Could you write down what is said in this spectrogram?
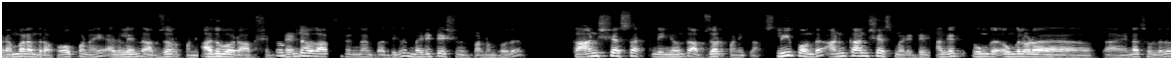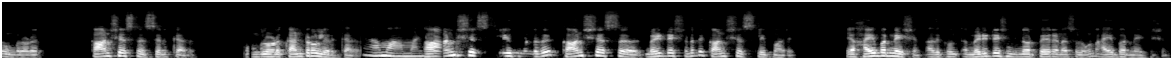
பிரம்மரந்திரம் ஓப்பன் ஆகி அதுல இருந்து அப்சர்வ் பண்ணி அது ஒரு ஆப்ஷன். ரெண்டாவது ஆப்ஷன் என்னன்னு பாத்தீங்கன்னா மெடிடேஷன் பண்ணும்போது கான்ஷியஸா நீங்க வந்து அப்சர்வ் பண்ணிக்கலாம். ஸ்லீப் வந்து அன்கான்ஷியஸ் மெடிடேஷன் அங்க உங்க உங்களோட என்ன சொல்றது? உங்களோட கான்ஷியஸ்னஸ் இருக்காது. உங்களோட கண்ட்ரோல் இருக்காது. ஆமா ஆமா. கான்ஷியஸ் ஸ்லீப்ன்றது கான்ஷியஸ் மெடிடேஷன்றது கான்ஷியஸ் ஸ்லீப் மாதிரி. ஹைபர்னேஷன் அதுக்கு மெடிடேஷன் இன்னொரு பேர் என்ன சொல்லுவாங்கன்னா ஹைபர்னேஷன்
